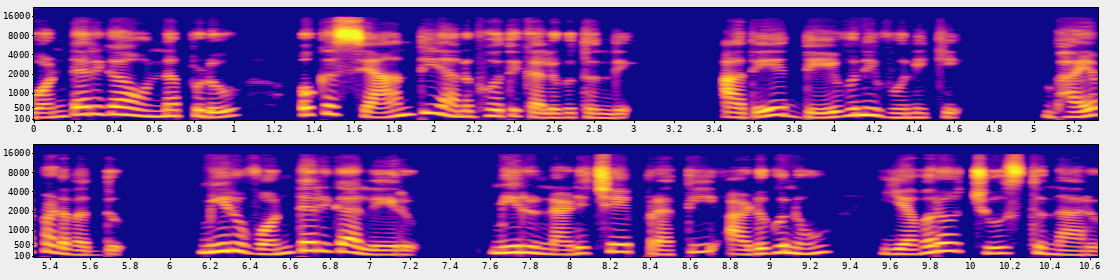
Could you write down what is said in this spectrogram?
ఒంటరిగా ఉన్నప్పుడు ఒక శాంతి అనుభూతి కలుగుతుంది. అదే దేవుని ఉనికి. భయపడవద్దు. మీరు ఒంటరిగా లేరు. మీరు నడిచే ప్రతి అడుగును ఎవరో చూస్తున్నారు.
